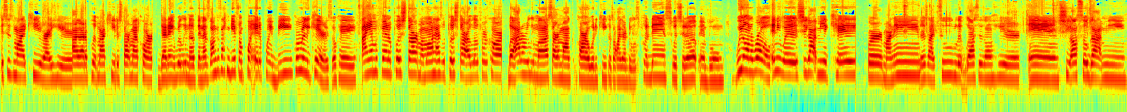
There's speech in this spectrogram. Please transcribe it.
This is my key right here. I gotta put my key to start my car. That ain't really nothing. As long as i can get from point a to point b who really cares okay? I am a fan of push start. My mom has a push start I love her car, but I don't really mind starting my car with a key because all I gotta do is put it in, switch it up, and boom, we on the road. Anyway, she got me a K for my name. There's like two lip glosses on here, and she also got me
